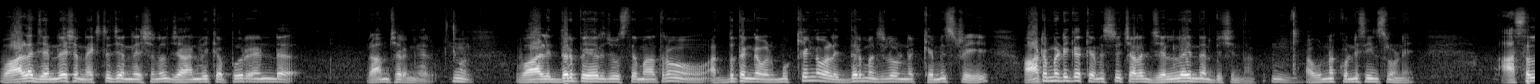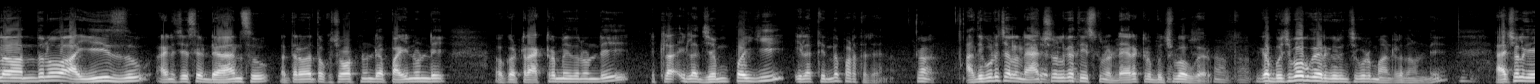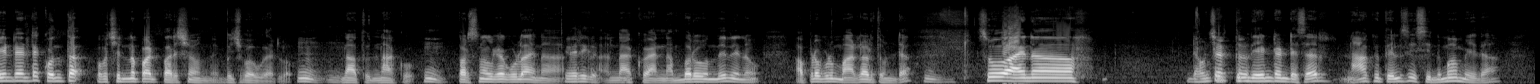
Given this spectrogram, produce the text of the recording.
వాళ్ళ generation next generation Janhvi Kapoor and Ram Charan garu. వాళ్ళిద్దరి పేరు చూస్తే మాత్రం అద్భుతంగా వాళ్ళు ముఖ్యంగా వాళ్ళిద్దరి మధ్యలో ఉన్న కెమిస్ట్రీ ఆటోమేటిక్గా కెమిస్ట్రీ చాలా జెల్ అయింది అనిపించింది నాకు. ఆ ఉన్న కొన్ని సీన్స్లోనే అసలు అందులో ఆ ఈజ్ ఆయన చేసే డ్యాన్సు ఆ తర్వాత ఒక చోట నుండి ఆ పై నుండి ఒక ట్రాక్టర్ మీద నుండి ఇట్లా ఇలా జంప్ అయ్యి ఇలా కింద పడతాడు ఆయన. అది కూడా చాలా న్యాచురల్గా తీసుకున్నాడు డైరెక్టర్ బుచ్చిబాబు గారు. ఇంకా బుచ్చిబాబు గారి గురించి కూడా మాట్లాడదామండి. యాక్చువల్గా ఏంటంటే కొంత ఒక చిన్నపాటి పరిచయం ఉంది బుచ్చిబాబు గారిలో. నాతో నాకు. పర్సనల్గా కూడా ఆయన. నాకు ఆయన నంబరు ఉంది. నేను అప్పుడప్పుడు మాట్లాడుతుంటా. సో ఆయన డౌన్ చెప్తుంది ఏంటంటే సార్ నాకు తెలిసి సినిమా మీద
